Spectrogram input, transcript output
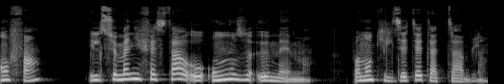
Enfin, il se manifesta aux onze eux-mêmes, pendant qu'ils étaient à table.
